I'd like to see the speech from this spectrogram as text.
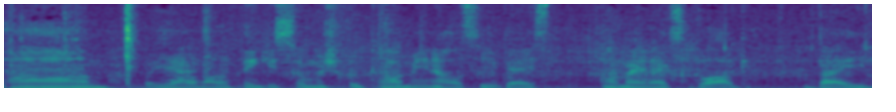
Um, but yeah, no, thank you so much for coming. I'll see you guys on my next vlog. Bye.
